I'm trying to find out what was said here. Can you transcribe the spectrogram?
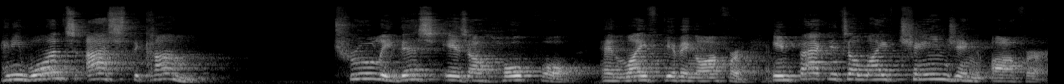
And he wants us to come. Truly, this is a hopeful and life-giving offer. In fact, it's a life-changing offer.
